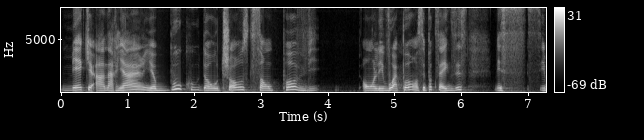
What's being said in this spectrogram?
mais qu'en arrière, il y a beaucoup d'autres choses qui sont pas on les voit pas, on sait pas que ça existe, mais c'est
